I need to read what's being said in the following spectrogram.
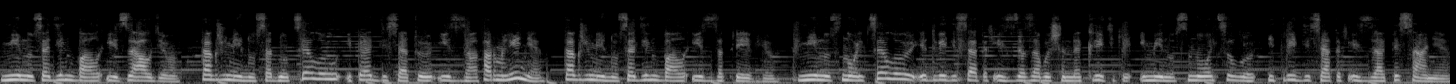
Минус 1 балл из-за аудио. Также минус 1,5 из-за оформления. Также минус 1 балл из-за превью. Минус 0,2 из-за завышенной критики и минус 0,3 из-за описания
